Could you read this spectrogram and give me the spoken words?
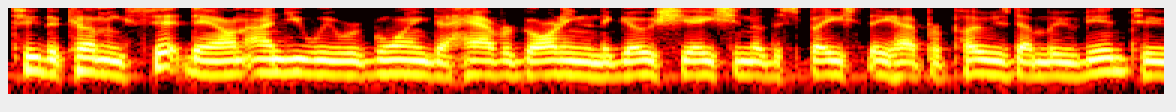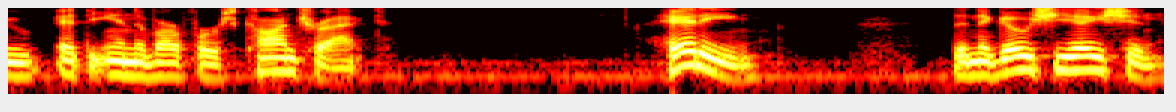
to the coming sit down I knew we were going to have regarding the negotiation of the space they had proposed I moved into at the end of our first contract. Heading the negotiation.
